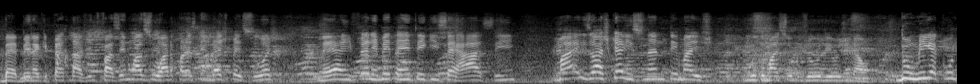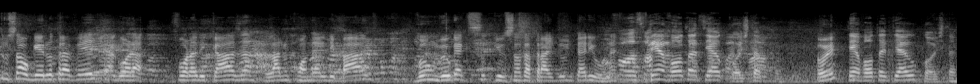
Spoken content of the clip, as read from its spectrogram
bebendo aqui perto da gente, fazendo uma zoada, parece que tem 10 pessoas, né? Infelizmente a gente tem que encerrar assim. Mas eu acho que é isso, né? Não tem mais muito mais sobre o jogo de hoje não. Domingo é contra o Salgueiro outra vez, agora fora de casa, lá no Cornélio de Barro. Vamos ver o que, é que, o Santa traz do interior, né? Tem a volta de Thiago Costa. Oi? Tem a volta de Thiago Costa.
